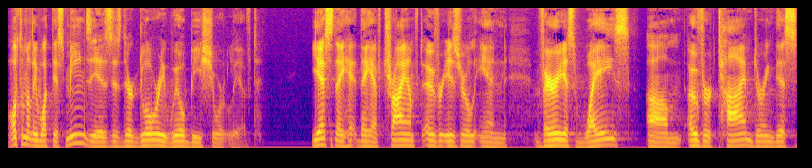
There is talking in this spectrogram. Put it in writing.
Ultimately, what this means is, is their glory will be short lived. Yes, they, ha- they have triumphed over Israel in various ways um, over time during this.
